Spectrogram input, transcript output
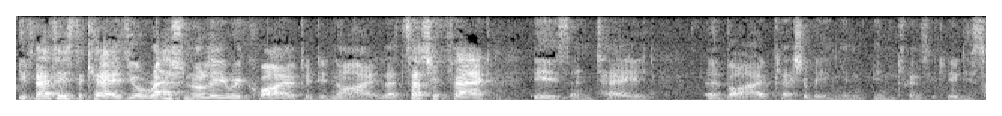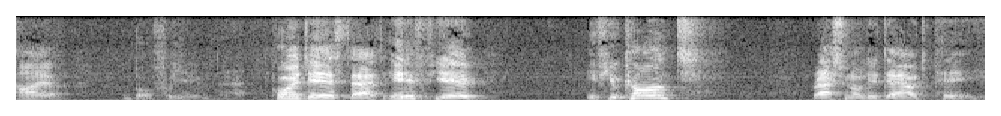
if that is the case, you're rationally required to deny that such a fact is entailed uh, by pleasure being in, intrinsically desirable for you. The point is that if you if you can't rationally doubt P,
